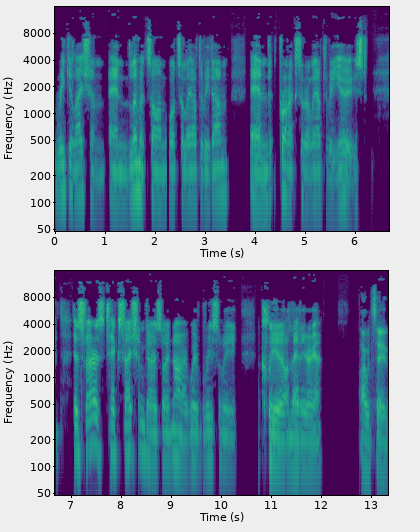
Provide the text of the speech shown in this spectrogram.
regulation and limits on what's allowed to be done and products that are allowed to be used. As far as taxation goes, I know we're reasonably clear on that area. I would say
